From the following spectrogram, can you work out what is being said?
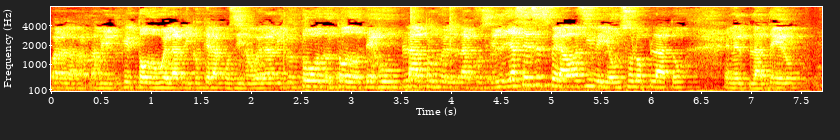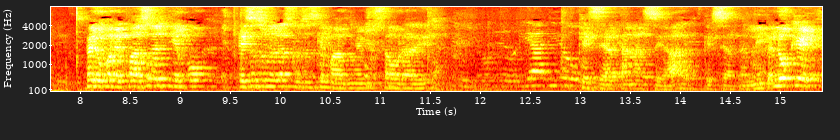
para el apartamento, que todo huela rico, que la cocina huela rico, todo, todo. Dejó un plato, la cocina. Ella se desesperaba si veía un solo plato en el platero. Pero con el paso del tiempo, esa es una de las cosas que más me gusta ahora de ella que sea tan aseada, que sea tan limpia. Lo que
